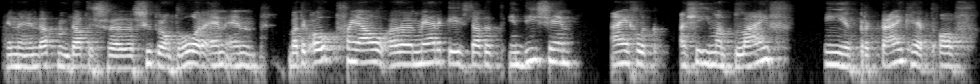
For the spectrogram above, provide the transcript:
En, en dat, dat is super om te horen. En, en wat ik ook van jou merk is dat het in die zin eigenlijk als je iemand live in je praktijk hebt of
